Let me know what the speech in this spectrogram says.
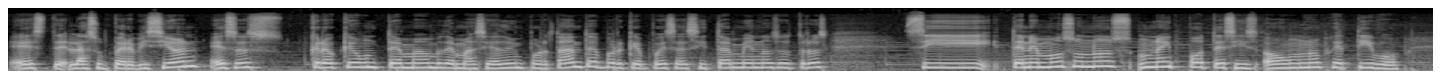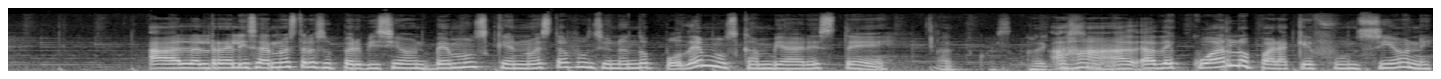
Este, la supervisión, eso es creo que un tema demasiado importante porque pues así también nosotros si tenemos unos, una hipótesis o un objetivo, al, realizar nuestra supervisión vemos que no está funcionando, podemos cambiar este... Ajá, adecuarlo para que funcione.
